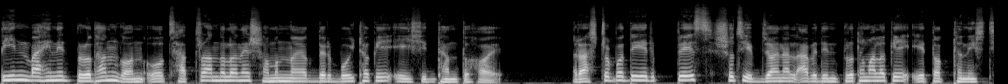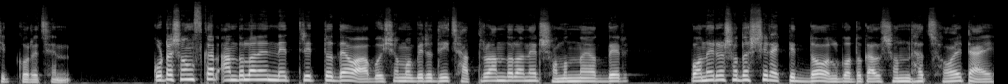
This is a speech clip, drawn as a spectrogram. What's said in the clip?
তিন বাহিনীর প্রধানগণ ও ছাত্র আন্দোলনের সমন্বয়কদের বৈঠকে এই সিদ্ধান্ত হয়। রাষ্ট্রপতির প্রেস সচিব জয়নাল আবেদিন প্রথম আলোকে এ তথ্য নিশ্চিত করেছেন। কোটা সংস্কার আন্দোলনের নেতৃত্ব দেওয়া বৈষম্য বিরোধী ছাত্র আন্দোলনের সমন্বয়কদের পনেরো সদস্যের একটি দল গতকাল সন্ধ্যা ছয়টায়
